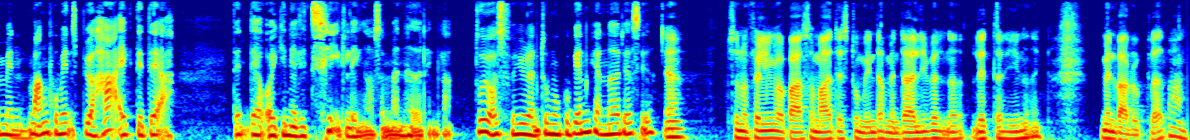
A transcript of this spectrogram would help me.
Men mm. mange provinsbyer har ikke det der, den der originalitet længere, som man havde dengang. Du er jo også fra Jylland, du må kunne genkende noget af det, jeg siger. Ja, så når fældingen var bare så meget desto mindre, men der er alligevel noget lidt, der lignede. Ikke? Men var du glad barn?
